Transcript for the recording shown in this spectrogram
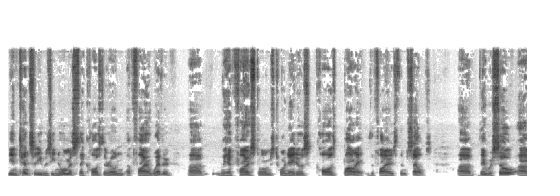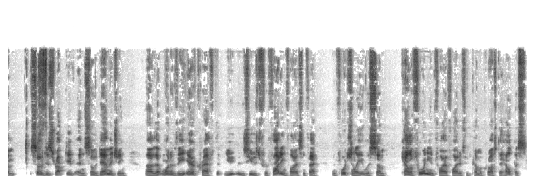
The intensity was enormous. They caused their own uh, fire weather. Uh, we had firestorms, tornadoes caused by the fires themselves. Uh, they were so um, so disruptive and so damaging uh, that one of the aircraft that is used for fighting fires, in fact, unfortunately, it was some Californian firefighters who'd come across to help us,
